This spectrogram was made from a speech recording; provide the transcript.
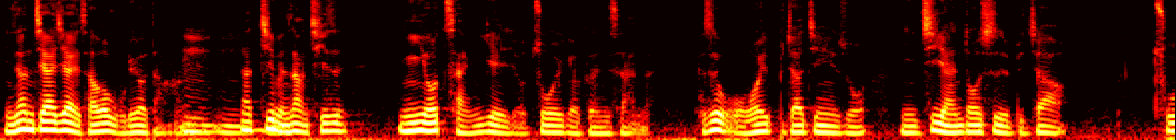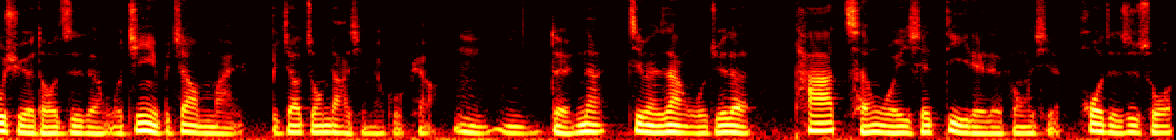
你这样加一加也差不多五六档而已。嗯嗯，那基本上其实你有产业有做一个分散的，可是我会比较建议说，你既然都是比较初学投资人，我建议比较买比较中大型的股票。嗯嗯对，那基本上我觉得它成为一些地雷的风险，或者是说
